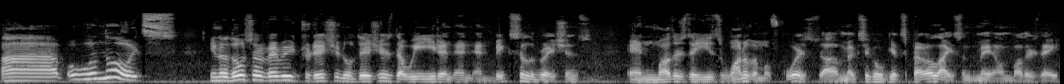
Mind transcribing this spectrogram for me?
Uh, well, no, it's you know those are very traditional dishes that we eat in big celebrations, and Mother's Day is one of them. Of course, uh, Mexico gets paralyzed on, on Mother's Day.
